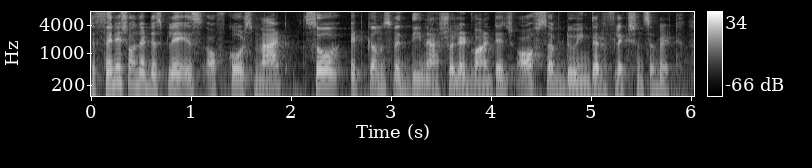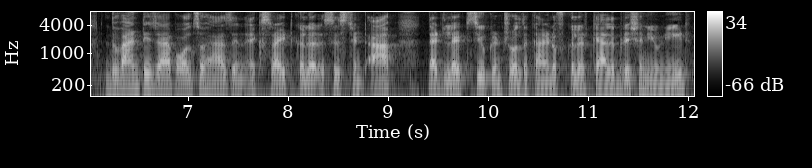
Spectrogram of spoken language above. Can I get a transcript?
The finish on the display is of course matte, so it comes with the natural advantage of subduing the reflections a bit. The Vantage app also has an X-Rite Color Assistant app that lets you control the kind of color calibration you need,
